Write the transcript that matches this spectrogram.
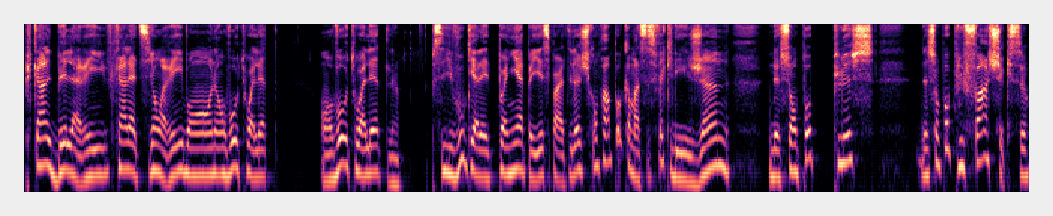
puis quand le bill arrive, quand l'addition arrive, on, on va aux toilettes. On va aux toilettes, là. Puis c'est vous qui allez être pogné à payer ce party-là. Je comprends pas comment ça se fait que les jeunes ne sont pas plus ne sont pas plus fâchés que ça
